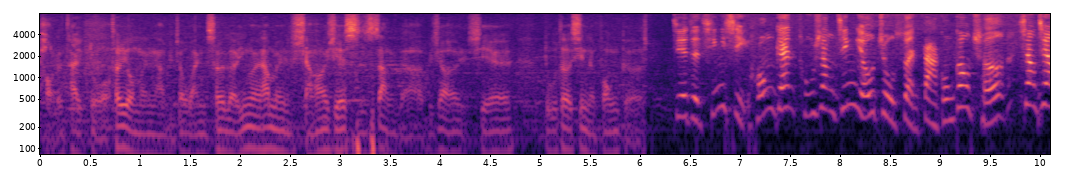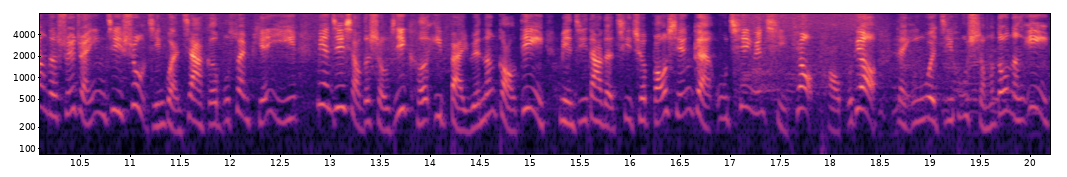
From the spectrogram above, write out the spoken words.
跑得太多。车友们啊，比较玩车的，因为他们想要一些时尚的、比较一些独特性的风格。接着清洗、烘干、涂上精油，就算大功告成。像这样的水转印技术，尽管价格不算便宜，面积小的手机壳一百元能搞定，面积大的汽车保险杆五千元起跳，跑不掉。但因为几乎什么都能印，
